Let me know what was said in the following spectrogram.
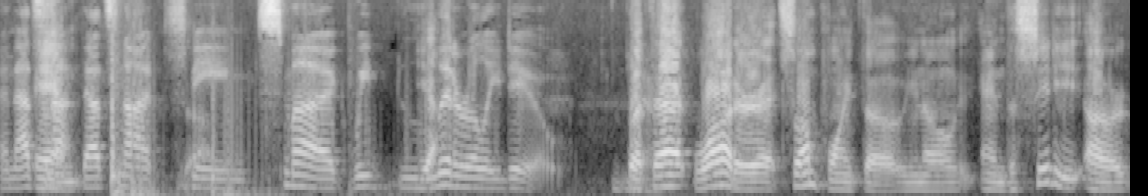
And that's And not that's not so- being smug. We Yeah. literally do. But Yeah. that water, at some point, though, you know, and the city, or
